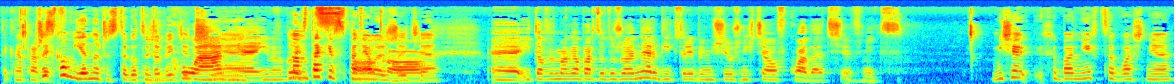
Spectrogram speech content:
Tak naprawdę Wszystko mi jedno, czy z tego coś wyjdzie, Dokładnie. nie. I w ogóle Mam takie wspaniałe spoko. życie. E, I to wymaga bardzo dużo energii, której by mi się już nie chciało wkładać w nic. Mi się chyba nie chce właśnie.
